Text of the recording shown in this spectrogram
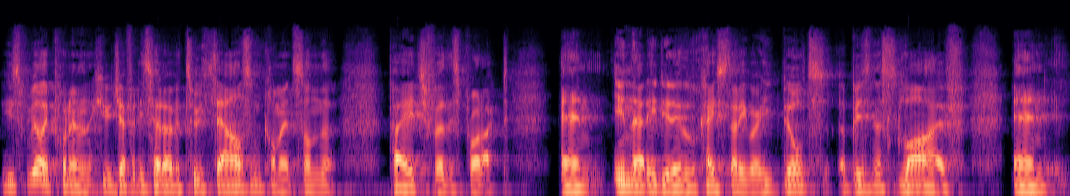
he's really put in a huge effort. He's had over two thousand comments on the page for this product. And in that, he did a little case study where he built a business live and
